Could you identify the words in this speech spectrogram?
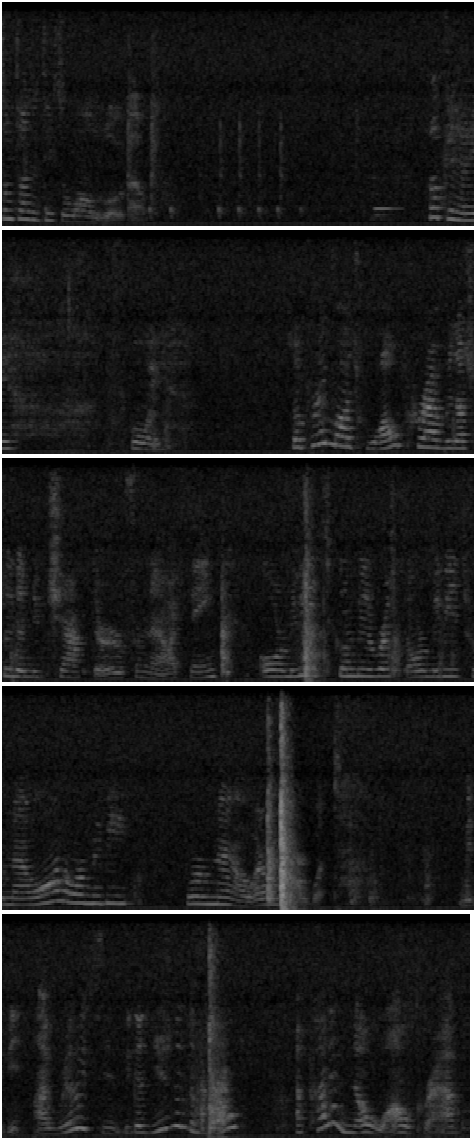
sometimes it takes a while to load out. Okay. Boy. So pretty much Wildcraft is actually the new chapter from now, I think. Or maybe it's going to be the rest, or maybe it's from now on, or maybe for now. I don't know what. Maybe I really think because usually the Wild, I kind of know Wildcraft.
